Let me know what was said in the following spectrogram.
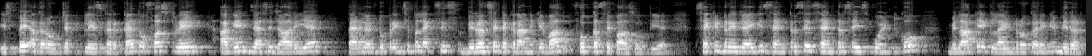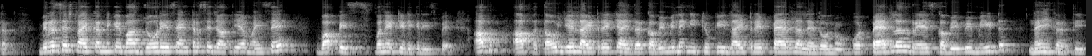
इस पे अगर ऑब्जेक्ट प्लेस कर रखा है तो फ़र्स्ट रे अगेन जैसे जा रही है parallel to principal axis mirror से टकराने के बाद फोकस से पास होती है। सेकंड रे जाएगी सेंटर से सेंटर से इस पॉइंट को मिला के एक लाइन ड्रॉ करेंगे मिरर तक। मिरर से स्ट्राइक करने के बाद जो रे सेंटर से जाती है, वहीं से वापिस 180 डिग्रीज पे। अब आप बताओ, ये लाइट रे क्या इधर कभी मिलेंगी? क्योंकि लाइट रे पैरेलल है दोनों, और पैरेलल रेज कभी भी मीट नहीं करती।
